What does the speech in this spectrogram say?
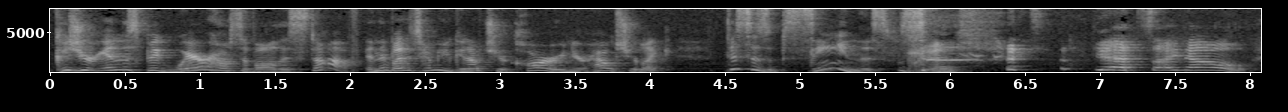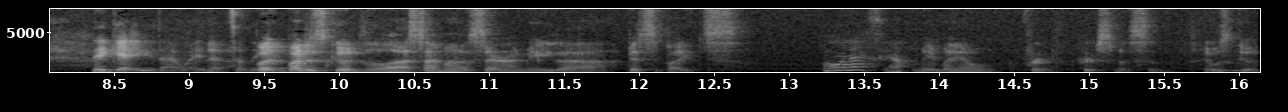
because you're in this big warehouse of all this stuff. And then by the time you get out to your car or in your house, you're like, this is obscene. This. Yes. yes, I know. They get you that way. That's how they. But but it's good. The last time I was there, I made uh, bits and bites. oh, nice. Yeah. I made my own for Christmas, and it was good.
